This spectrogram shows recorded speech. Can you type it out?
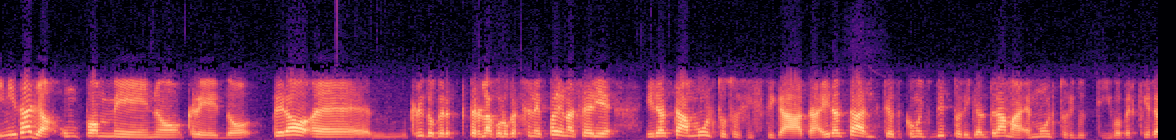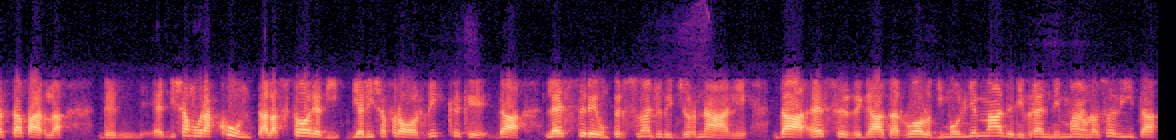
In Italia un po' meno, credo, però eh, credo per, per la collocazione. Poi è una serie in realtà molto sofisticata. In realtà, come ho detto, Legal Drama è molto riduttivo perché in realtà parla, de- eh, diciamo, racconta la storia di, di Alicia Florrick che dall'essere un personaggio dei giornali, da essere legata al ruolo di moglie e madre, riprende in mano la sua vita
